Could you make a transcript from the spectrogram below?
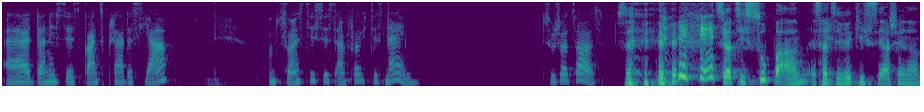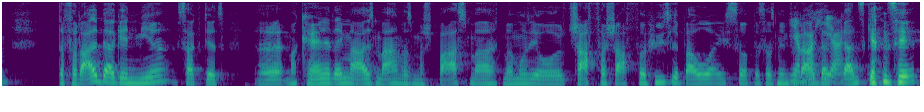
äh, dann ist es ganz klar das Ja. Und sonst ist es einfach das Nein. So schaut es aus. es hört sich super an, es hört sich wirklich sehr schön an. Der Vorarlberger in mir sagt jetzt, äh, man kann ja nicht immer alles machen, was mir Spaß macht. Man muss ja auch Schaffer, Schaffer, Hüslebauer ist so etwas, was man im ja, Vorarlberg ja. ganz gern sieht.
